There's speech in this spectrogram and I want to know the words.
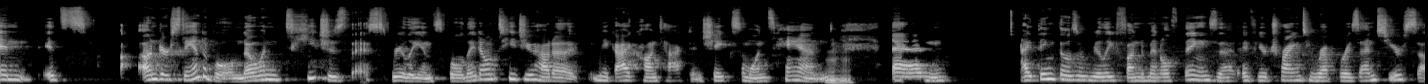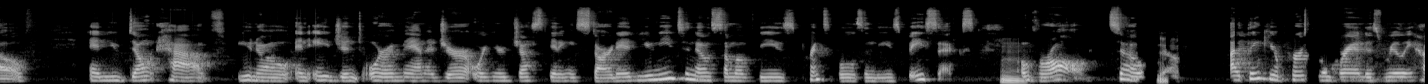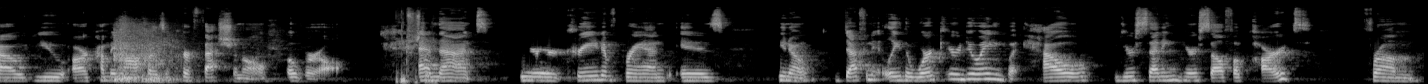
and it's understandable. No one teaches this really in school. They don't teach you how to make eye contact and shake someone's hand. Mm-hmm. And I think those are really fundamental things that if you're trying to represent yourself and you don't have, you know, an agent or a manager or you're just getting started, you need to know some of these principles and these basics mm. overall. So, yeah. I think your personal brand is really how you are coming off as a professional overall. And that your creative brand is, you know, definitely the work you're doing, but how you're setting yourself apart from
